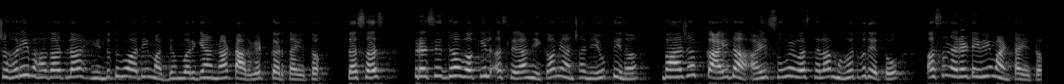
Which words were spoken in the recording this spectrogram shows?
शहरी भागातल्या हिंदुत्ववादी मध्यमवर्गीयांना टार्गेट करता येतं. तसंच प्रसिद्ध वकील असलेल्या निकम यांच्या नियुक्तीनं भाजप कायदा आणि सुव्यवस्थेला महत्त्व देतो असं नरेटिव्ही मांडता येतं.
